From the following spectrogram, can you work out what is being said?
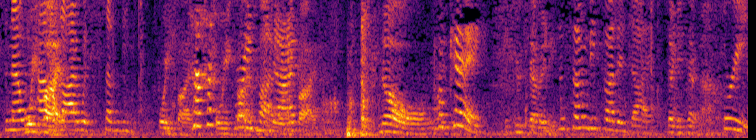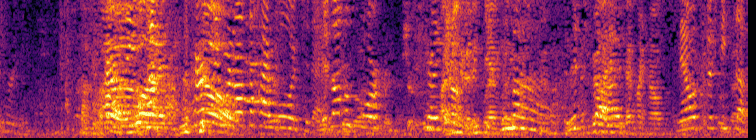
So now we have a 45. die with 70. 45. 45. 45. 45. No. Okay, Just do 70. it's a 70 sided die. 77. Three. Oh, Apparently, what? apparently No. we're not the high roller today. It's almost four. Try I'm again. not gonna scramble. And it's bad five. at my house. Now it's 57.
